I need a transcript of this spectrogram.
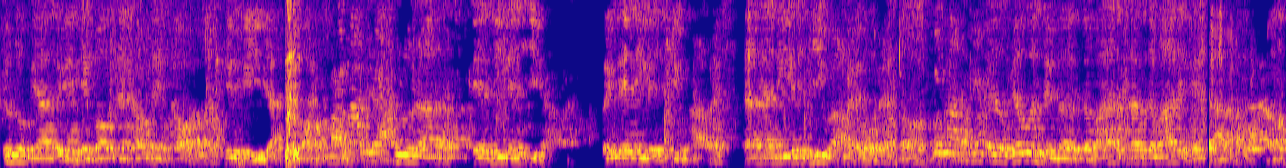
သူတို့များဆိုရင်ဒီပေါင်း2000နဲ့ထောက်လာဖြစ်ပြီးကြတော့မှန်ပါဗျာသူတို့ကတည်ပြီးလည်းရှိတာပဲဘယ်တည်းလည်းရှိပါပဲတန်တန်ကြီးလည်းရှိပါပဲဟောတယ်နော်ဒီမှာဗျာအဲ့လိုပြောလို့တင်တော့သမားသံသမားတွေလည်းကြားတာပေါ့နော်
